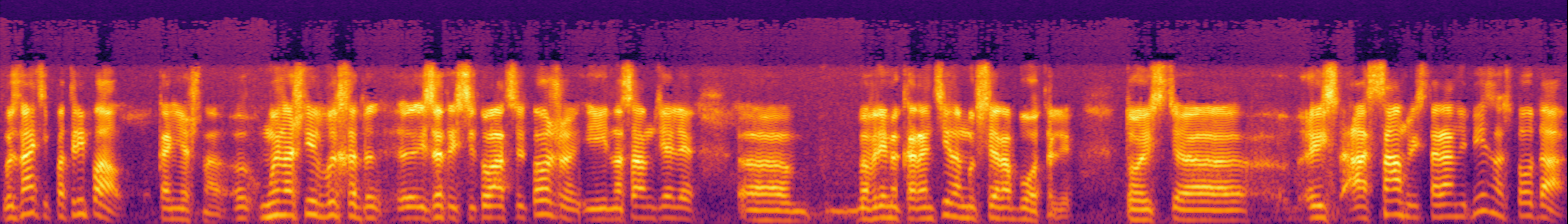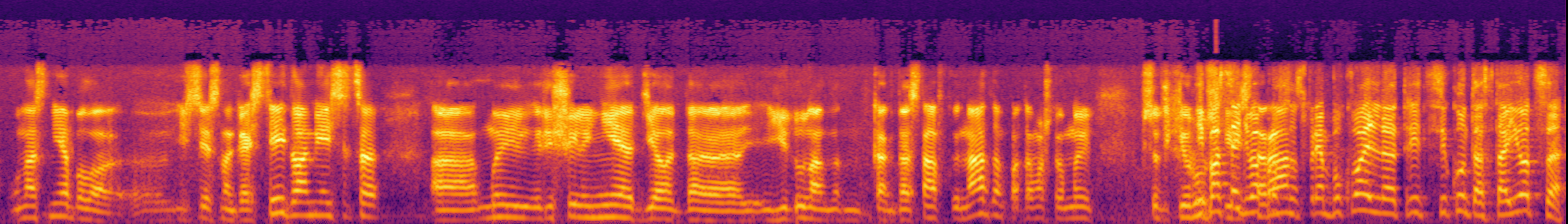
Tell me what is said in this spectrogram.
вы знаете, потрепал конечно. Мы нашли выход э, из этой ситуации тоже, и на самом деле э, во время карантина мы все работали. То есть, э, а сам ресторанный бизнес, то да, у нас не было, э, естественно, гостей два месяца, мы решили не делать еду на, как доставку на дом, потому что мы все-таки русский И последний ресторан. вопрос, прям буквально 30 секунд остается.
